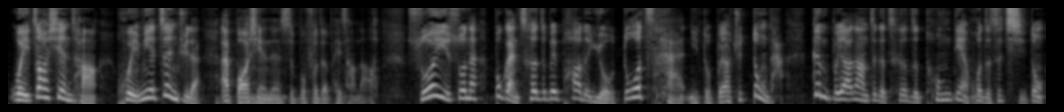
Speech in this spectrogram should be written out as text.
伪造现场、毁灭证据的，哎，保险人是不负责赔偿的啊。所以说呢，不管车子被泡的有多惨，你都不要去动它，更不要让这个车子通电或者是启动，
